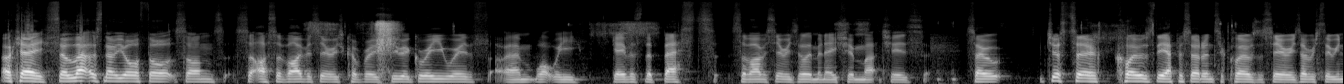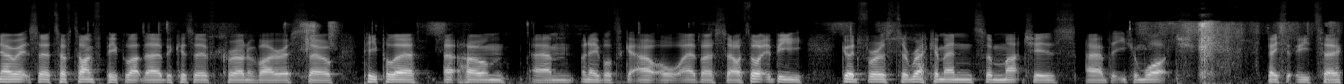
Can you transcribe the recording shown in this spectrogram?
Okay, so let us know your thoughts on our Survivor Series coverage. Do you agree with um, what we gave us the best Survivor Series elimination matches? So just to close the episode and to close the series, obviously we know it's a tough time for people out there because of coronavirus. So people are at home, um, unable to get out or whatever. So I thought it'd be good for us to recommend some matches uh, that you can watch, basically to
